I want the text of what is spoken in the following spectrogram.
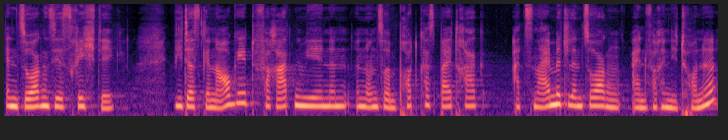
Entsorgen Sie es richtig. Wie das genau geht, verraten wir Ihnen in unserem Podcastbeitrag Arzneimittel entsorgen einfach in die Tonne?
